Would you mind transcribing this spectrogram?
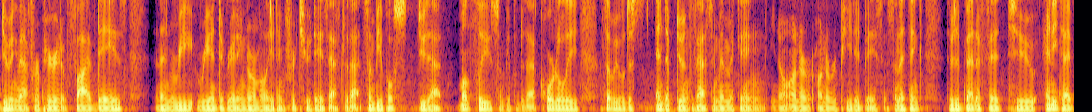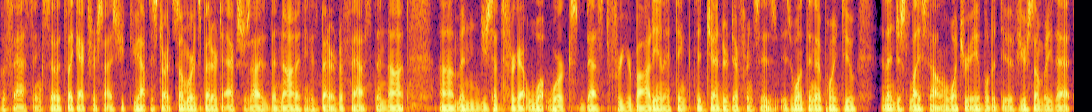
Doing that for a period of five days, and then re- reintegrating normal eating for two days after that. Some people do that monthly, some people do that quarterly, some people just end up doing fasting mimicking, you know, on a on a repeated basis. And I think there's a benefit to any type of fasting. So it's like exercise; you, you have to start somewhere. It's better to exercise than not. I think it's better to fast than not, um, and you just have to figure out what works best for your body. And I think the gender difference is is one thing I point to, and then just lifestyle and what you're able to do. If you're somebody that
